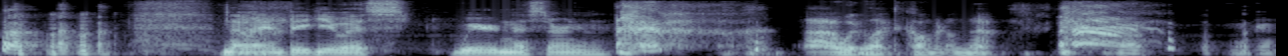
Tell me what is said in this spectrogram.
no ambiguous weirdness or anything. I wouldn't like to comment on that. oh, okay.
